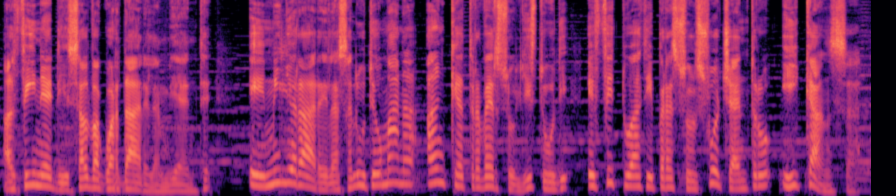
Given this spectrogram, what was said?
al fine di salvaguardare l'ambiente e migliorare la salute umana anche attraverso gli studi effettuati presso il suo centro ICANSA.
